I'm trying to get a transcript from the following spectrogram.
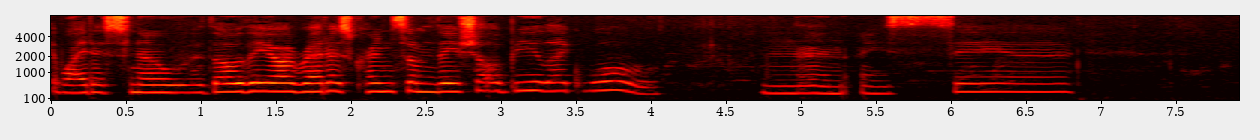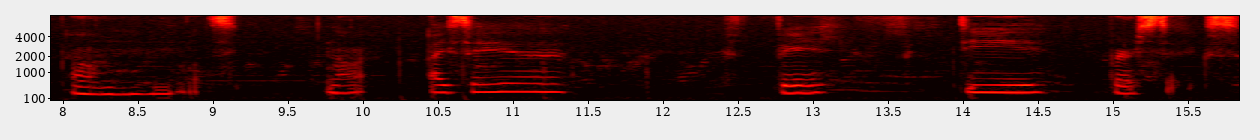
white as snow. Though they are red as crimson, they shall be like wool. And then Isaiah, um, let's see, not Isaiah 50, verse 6.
